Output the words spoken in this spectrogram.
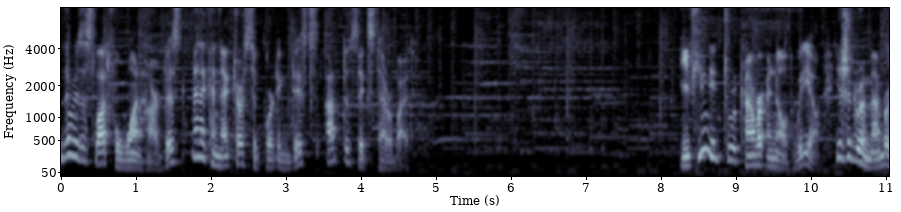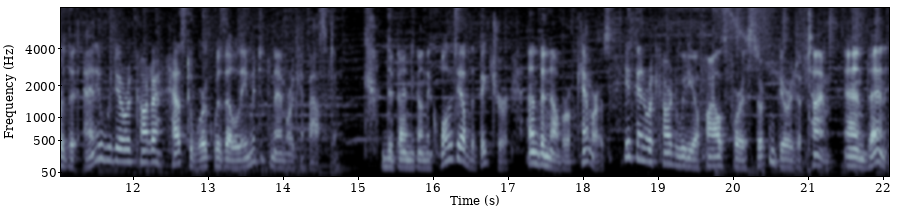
there is a slot for one hard disk and a connector supporting disks up to 6 TB. If you need to recover an old video, you should remember that any video recorder has to work with a limited memory capacity. Depending on the quality of the picture and the number of cameras, it can record video files for a certain period of time, and then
